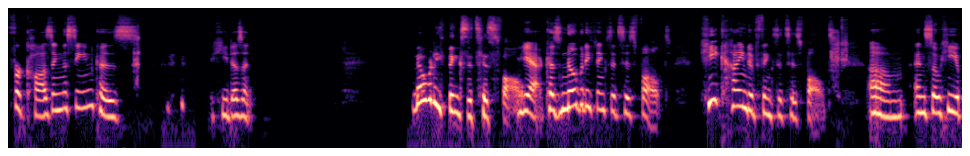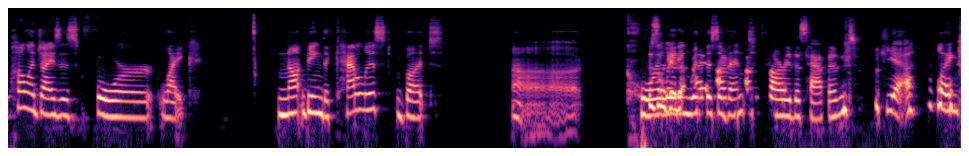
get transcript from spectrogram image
for causing the scene because he doesn't Nobody thinks it's his fault. yeah, because nobody thinks it's his fault. He kind of thinks it's his fault. Um, and so he apologizes for, like, not being the catalyst, but, uh, Just look at correlating it, with I- this I'm- event. I'm sorry this happened. yeah. Like,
